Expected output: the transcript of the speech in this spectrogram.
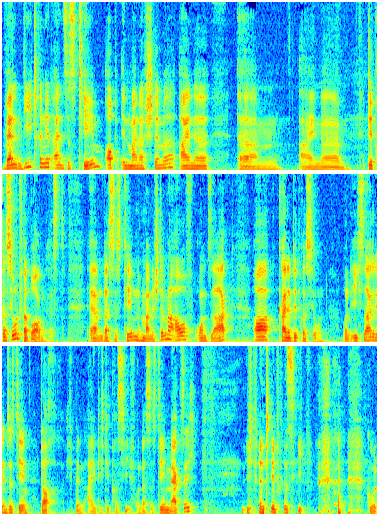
Wenn, wie trainiert ein System, ob in meiner Stimme eine, ähm, eine Depression verborgen ist? Ähm, das System nimmt meine Stimme auf und sagt, oh, keine Depression. Und ich sage dem System, doch, ich bin eigentlich depressiv. Und das System merkt sich, ich bin depressiv. Gut.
